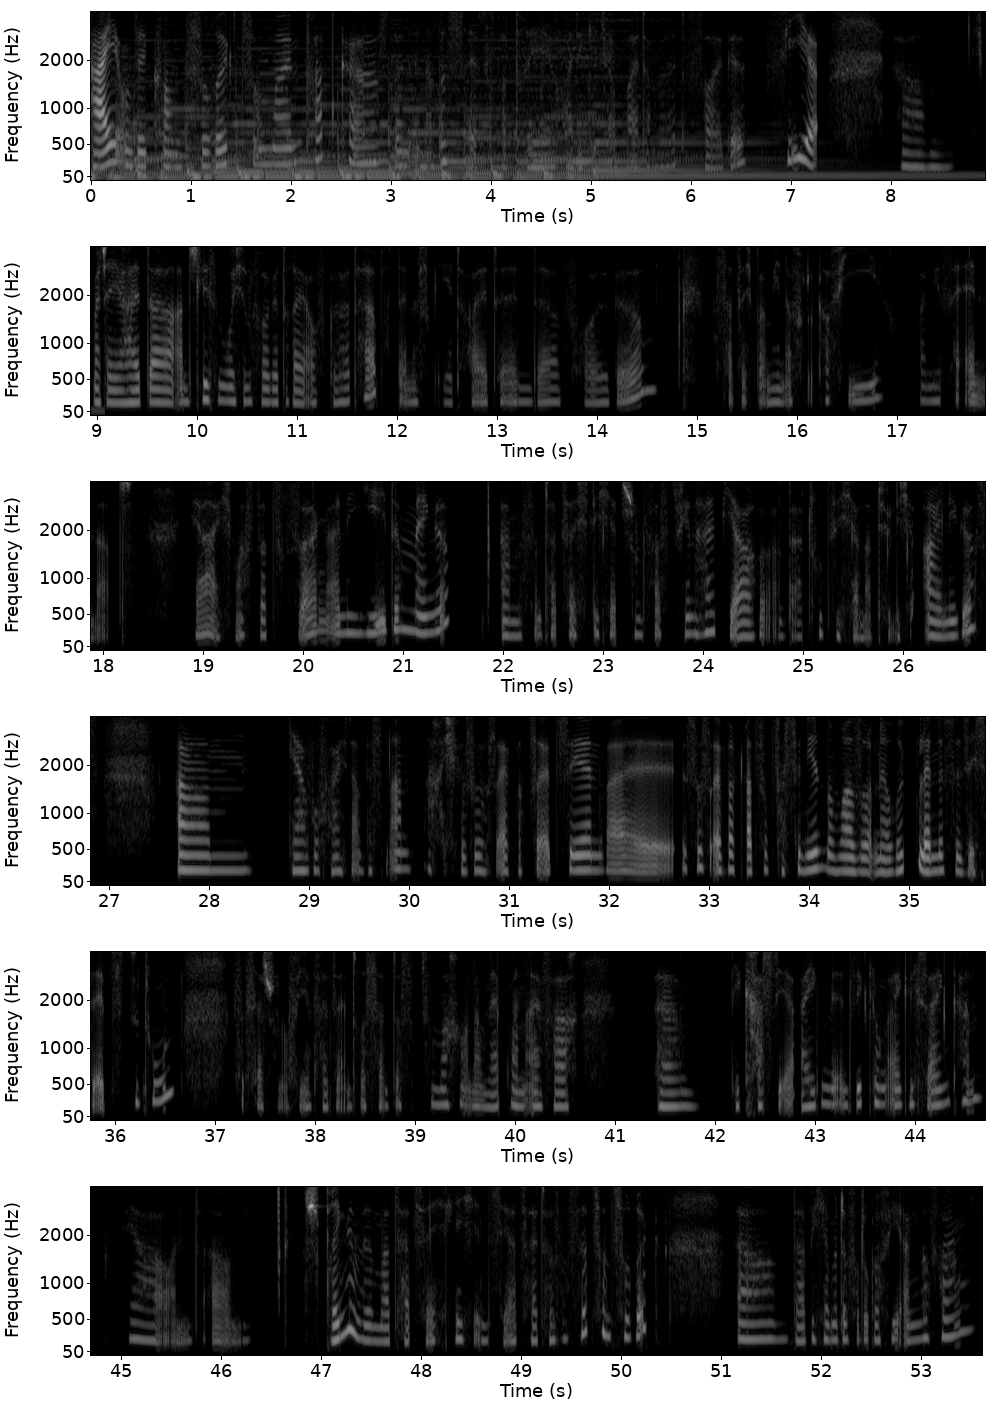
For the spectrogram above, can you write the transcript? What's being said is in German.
Hi und willkommen zurück zu meinem Podcast, dein inneres Selbstporträt. Heute geht es ja weiter mit Folge 4. Ähm, ich möchte ja halt da anschließen, wo ich in Folge 3 aufgehört habe, denn es geht heute in der Folge, was hat sich bei mir in der Fotografie bei mir verändert. Ja, ich muss dazu sagen, eine jede Menge. Ähm, es sind tatsächlich jetzt schon fast viereinhalb Jahre und da tut sich ja natürlich einiges. Ähm, ja, wo fange ich da am besten an? Ach, ich versuche es einfach zu erzählen, weil es ist einfach gerade so faszinierend, nochmal so eine Rückblende für sich selbst zu tun. Es ist ja schon auf jeden Fall sehr interessant, das so zu machen. Und dann merkt man einfach, ähm, wie krass die eigene Entwicklung eigentlich sein kann. Ja, und ähm, springen wir mal tatsächlich ins Jahr 2014 zurück. Ähm, da habe ich ja mit der Fotografie angefangen.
